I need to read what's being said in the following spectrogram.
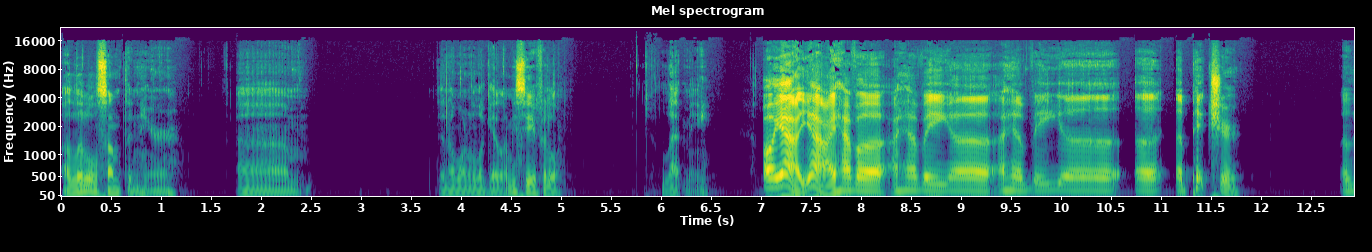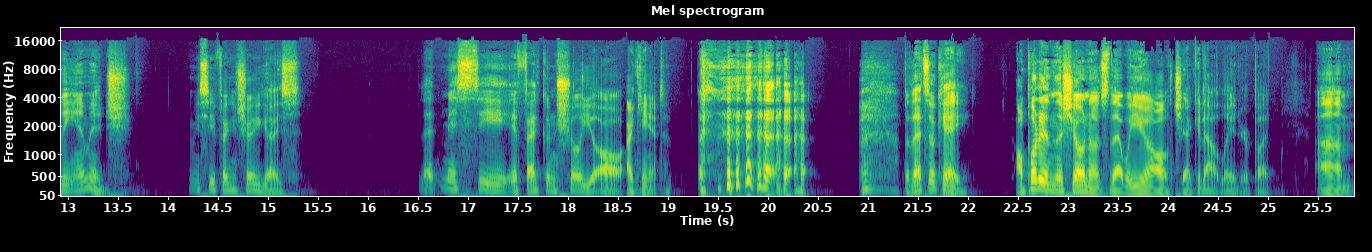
a little something here um, that I want to look at. Let me see if it'll let me. Oh yeah, yeah. I have a, I have a, uh, I have a, uh, a, a picture of the image. Let me see if I can show you guys. Let me see if I can show you all. I can't, but that's okay. I'll put it in the show notes so that way you all check it out later. But, um,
